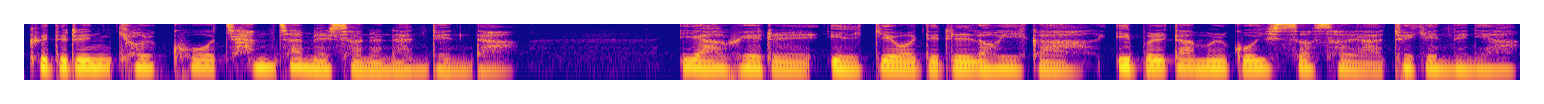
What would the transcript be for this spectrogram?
그들은 결코 잠잠해서는 안 된다. 야훼를 일깨워 드릴 너희가 입을 다물고 있어서야 되겠느냐?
